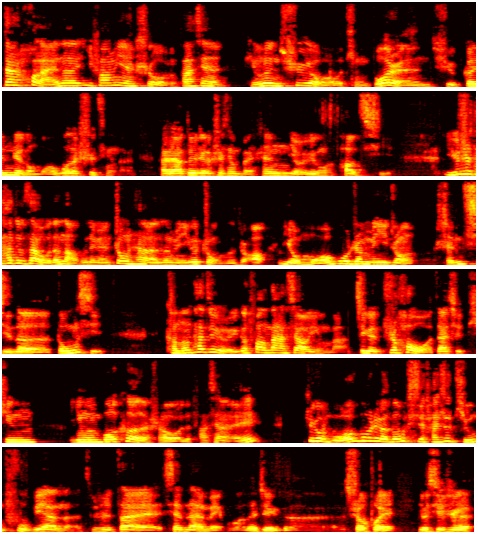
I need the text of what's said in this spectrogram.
但是后来呢，一方面是我们发现评论区有挺多人去跟这个蘑菇的事情的，大家对这个事情本身有一种好奇，于是他就在我的脑子里面种下了这么一个种子，就哦有蘑菇这么一种神奇的东西。可能它就有一个放大效应吧。这个之后我再去听英文播客的时候，我就发现，哎，这个蘑菇这个东西还是挺普遍的，就是在现在美国的这个社会，尤其是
